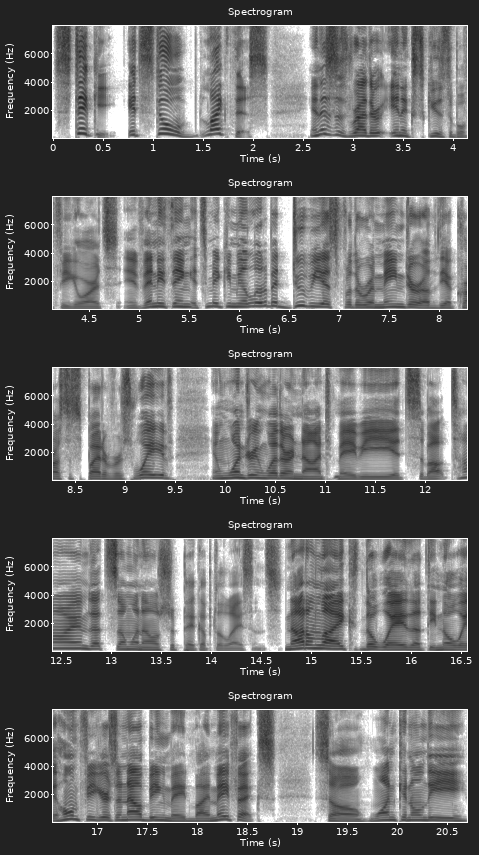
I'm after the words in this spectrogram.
sticky. It's still like this. And this is rather inexcusable for Figuarts. If anything, it's making me a little bit dubious for the remainder of the Across the Spider-Verse wave, and wondering whether or not maybe it's about time that someone else should pick up the license. Not unlike the way that the No Way Home figures are now being made by Mafex. So one can only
